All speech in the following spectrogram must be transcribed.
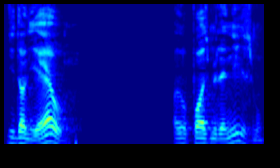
de Daniel, no pós-milenismo,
